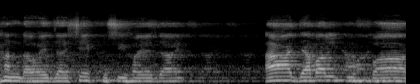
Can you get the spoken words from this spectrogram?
ঠান্ডা হয়ে যায়, সে খুশি হয়ে যায়। আজাবাল কুফার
